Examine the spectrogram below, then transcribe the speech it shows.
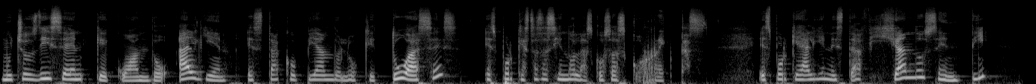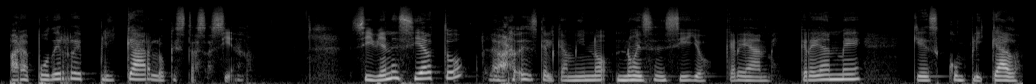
Muchos dicen que cuando alguien está copiando lo que tú haces, es porque estás haciendo las cosas correctas. Es porque alguien está fijándose en ti para poder replicar lo que estás haciendo. Si bien es cierto, la verdad es que el camino no es sencillo, créanme, créanme que es complicado,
